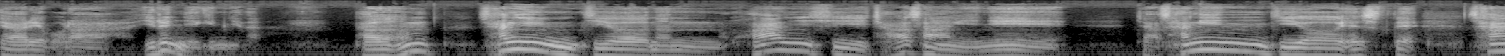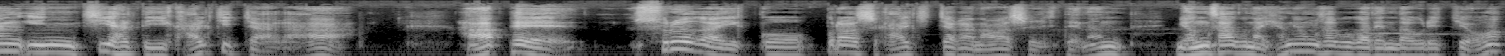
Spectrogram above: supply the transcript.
헤아려 보라 이런 얘기입니다. 다음 상인지어는 환시 자상이니 자 상인지어 했을 때 상인지 할 때 이 갈지자가 앞에 수러가 있고 플러스 갈지자가 나왔을 때는 명사구나 형용사구가 된다고 그랬죠.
